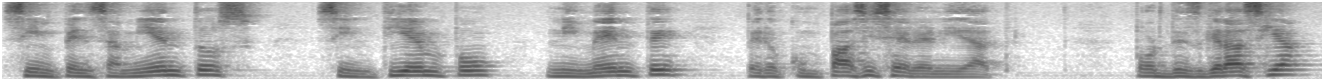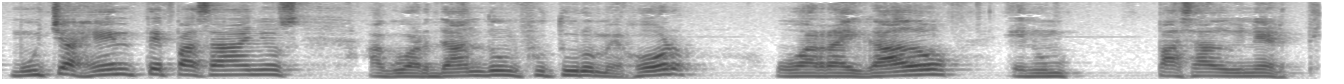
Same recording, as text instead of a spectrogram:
sin pensamientos, sin tiempo ni mente, pero con paz y serenidad. Por desgracia, mucha gente pasa años aguardando un futuro mejor o arraigado en un pasado inerte.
